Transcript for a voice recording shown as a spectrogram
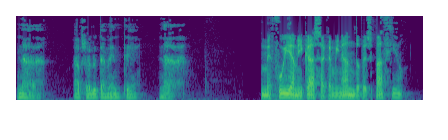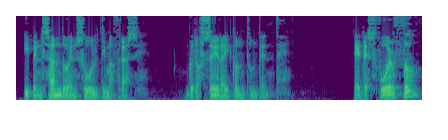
Nada, absolutamente nada. Me fui a mi casa caminando despacio y pensando en su última frase grosera y contundente. El esfuerzo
